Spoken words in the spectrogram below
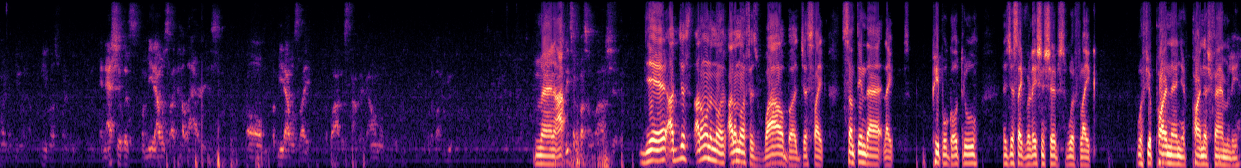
point of view and a female's point of view? And that shit was for me that was like hilarious. Um, for me that was like the wildest topic. I don't know. What about you? Man, I, We talk about some wild shit. Yeah, I just I don't want to know. I don't know if it's wild, but just like something that like people go through is just like relationships with like with your partner and your partner's family.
